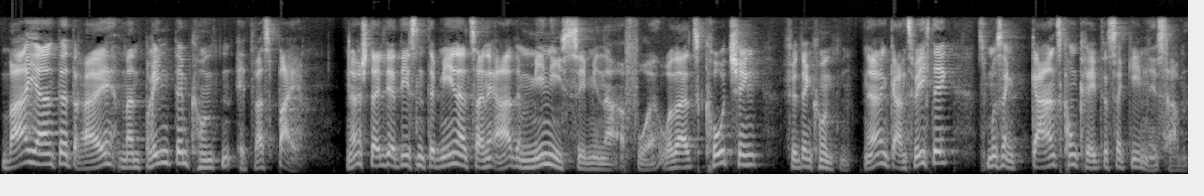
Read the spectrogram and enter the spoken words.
Variante 3, man bringt dem Kunden etwas bei. Ja, stell dir diesen Termin als eine Art Miniseminar vor oder als Coaching für den Kunden. Ja, ganz wichtig, es muss ein ganz konkretes Ergebnis haben.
